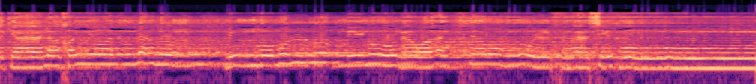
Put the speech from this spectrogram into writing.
لكان خيرا لهم. منهم المؤمنون وأكثرهم الفاسقون.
